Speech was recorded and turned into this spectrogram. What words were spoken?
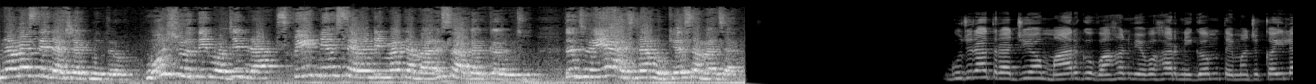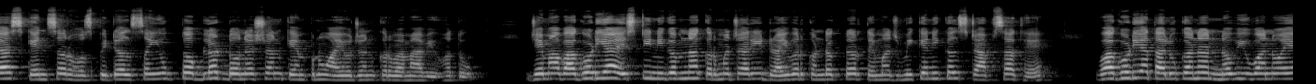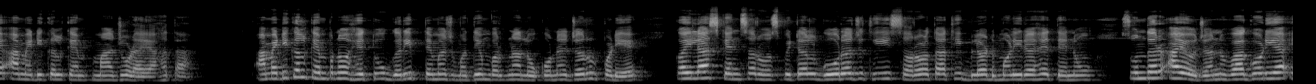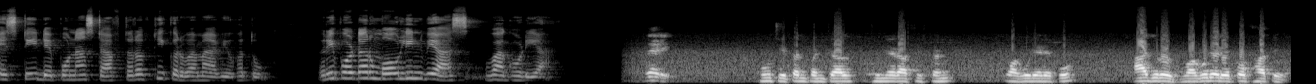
નમસ્તે દર્શક મિત્રો. હું શ્રુતિ મોજીદ્રા, સ્પીડ ન્યૂઝ સેવન્ટીનમાં તમારું સ્વાગત કરું છું. તો જોઈએ આજના મુખ્ય સમાચાર. ગુજરાત રાજ્ય માર્ગ વાહન વ્યવહાર નિગમ તેમજ કૈલાસ કેન્સર હોસ્પિટલ સંયુક્ત બ્લડ ડોનેશન કેમ્પનું આયોજન કરવામાં આવ્યું હતું. જેમાં વાઘોડિયા એસટી નિગમના કર્મચારી, ડ્રાઈવર, કંડક્ટર તેમજ મિકેનિકલ સ્ટાફ સાથે વાઘોડિયા તાલુકાના નવયુવાનોએ આ મેડિકલ કેમ્પમાં જોડાયા હતા. આ મેડિકલ કેમ્પનો હેતુ ગરીબ તેમજ મધ્યમ વર્ગના લોકોને જરૂર પડે. કૈલાસ કેન્સર હોસ્પિટલ ગોરજથી સરળતાથી બ્લડ મળી રહે તેનું સુંદર આયોજન વાઘોડિયા એસટી ડેપોના સ્ટાફ તરફથી કરવામાં આવ્યું હતું. રિપોર્ટર મૌલિન વ્યાસ, વાઘોડિયા. હું Chetan Panchal junior assistant Vaghodia depot. આજ રોજ વાઘોડિયા ડેપો ખાતે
